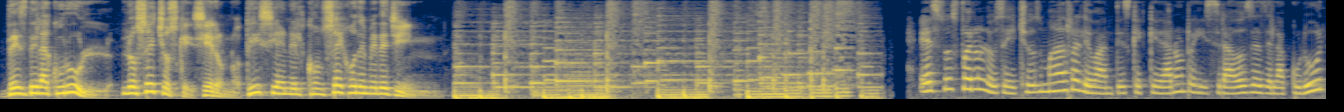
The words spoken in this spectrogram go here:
Desde la curul, los hechos que hicieron noticia en el Consejo de Medellín. Estos fueron los hechos más relevantes que quedaron registrados desde la curul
